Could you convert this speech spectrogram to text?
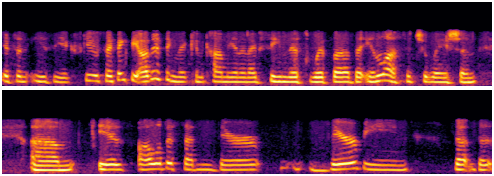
it's an easy excuse. I think the other thing that can come in, and I've seen this with uh, the in-law situation, um, is all of a sudden they're they're being the the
